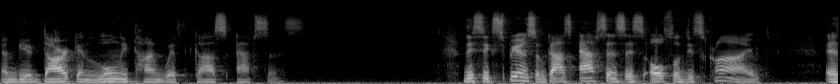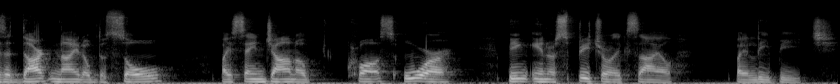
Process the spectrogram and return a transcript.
and be a dark and lonely time with God's absence. This experience of God's absence is also described as a dark night of the soul by St. John of Cross or being in a spiritual exile by Lee Beach.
